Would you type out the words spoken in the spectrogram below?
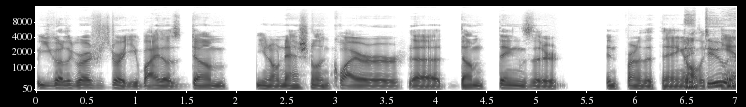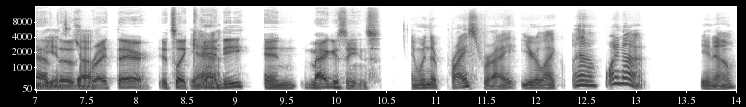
you go to the grocery store you buy those dumb you know national enquirer uh, dumb things that are in front of the thing all they the do candy have and those stuff. right there. It's like Yeah. candy and magazines. And when they're priced right you're like well why not? You know?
